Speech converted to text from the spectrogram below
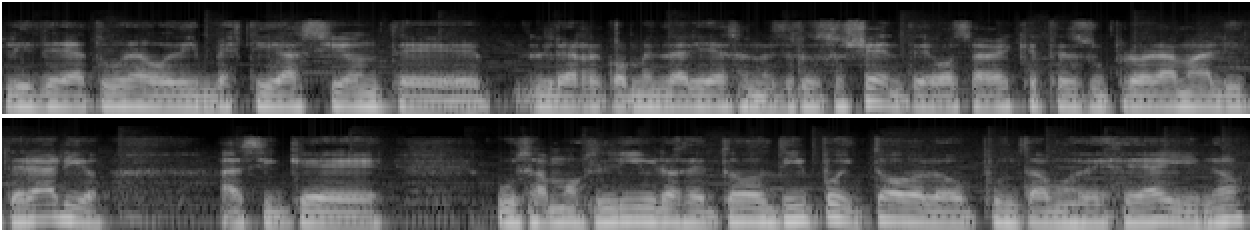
literatura o de investigación te le recomendarías a nuestros oyentes. Vos sabés que este es un programa literario, así que usamos libros de todo tipo y todo lo apuntamos desde ahí, ¿no?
